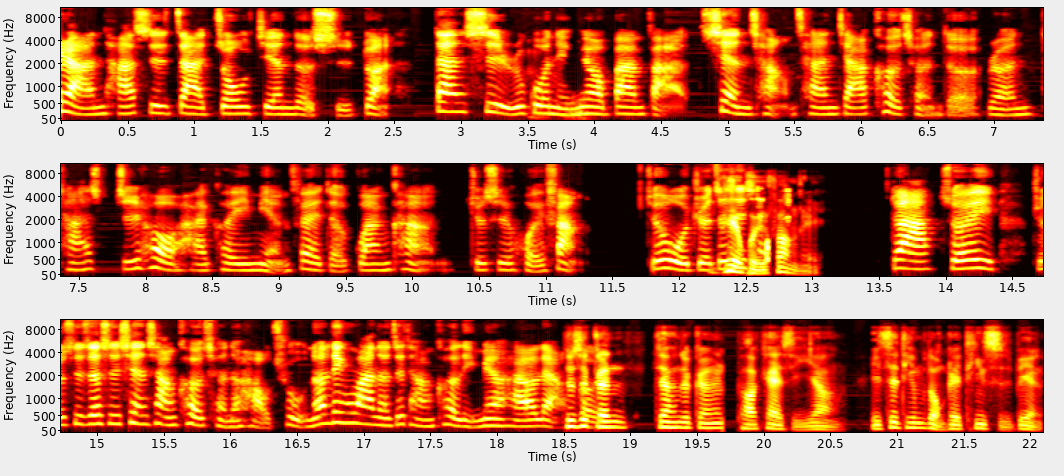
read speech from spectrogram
然它是在周间的时段，但是如果你没有办法现场参加课程的人，他之后还可以免费的观看，就是回放。就是我觉得这是回放哎，对啊，所以就是这是线上课程的好处。那另外呢，这堂课里面还有两，就是跟这样就跟 podcast 一样，一次听不懂可以听十遍。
